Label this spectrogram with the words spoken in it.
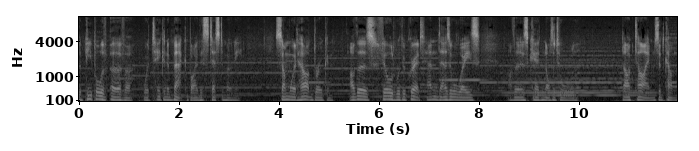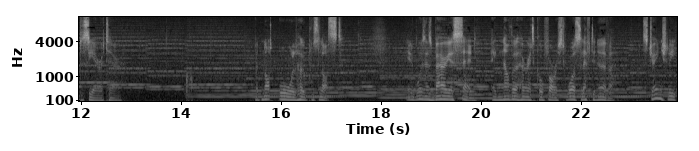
The people of Irva were taken aback by this testimony. Some were heartbroken, others filled with regret, and, as always, others cared not at all. Dark times had come to Sierra Terra. But not all hope was lost. It was as Barius said, another heretical forest was left in Irva. Strangely,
